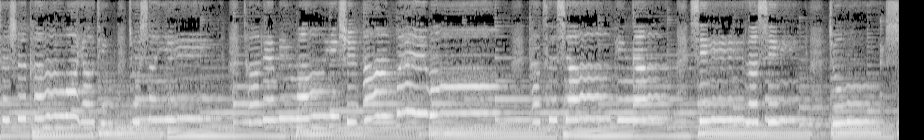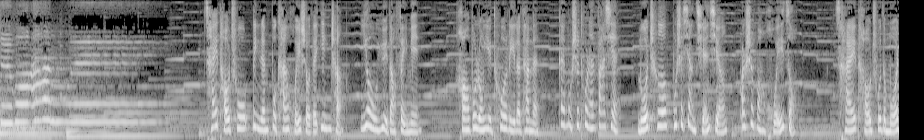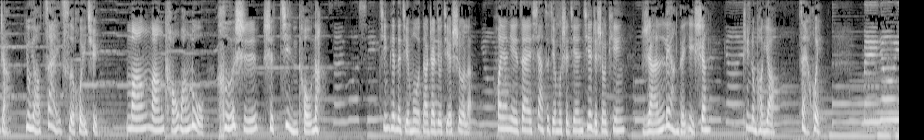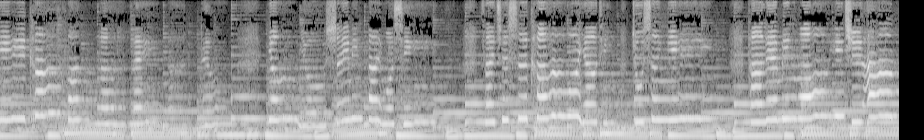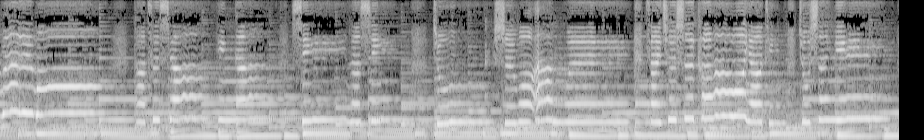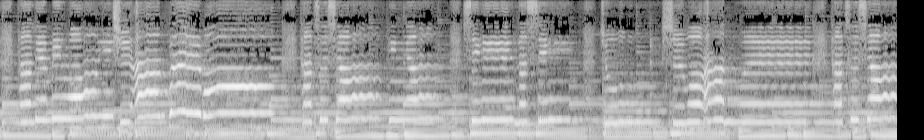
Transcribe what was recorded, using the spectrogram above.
此时刻，我要听出声音。他怜悯我，应许安慰我。他赐下平安，喜乐心，主使我安慰。才逃出令人不堪回首的阴城，又遇到匪民。好不容易脱离了他们，盖牧师突然发现，骡车不是向前行，而是往回走。才逃出的魔掌又要再次回去，茫茫逃亡路，何时是尽头呢？今天的节目到这就结束了，欢迎你在下次节目时间接着收听《燃亮的一生》，听众朋友，再会。下平安，息了息，主是我安慰。在此时刻，我要听主声音，他怜悯我，应许安慰我，他赐下平安，息了息。思想。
